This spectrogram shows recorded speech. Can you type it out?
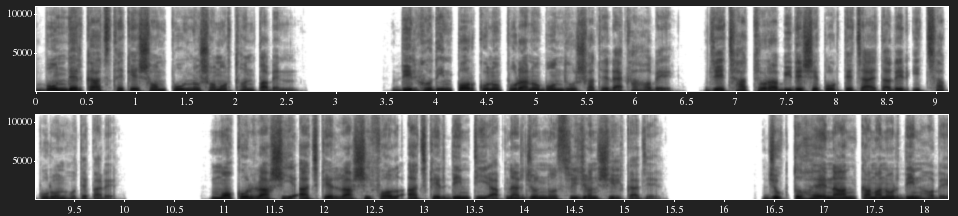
বোনদের কাছ থেকে সম্পূর্ণ সমর্থন পাবেন। দীর্ঘদিন পর কোনো পুরানো বন্ধুর সাথে দেখা হবে, যে ছাত্ররা বিদেশে পড়তে চায় তাদের ইচ্ছা পূরণ হতে পারে। মকর রাশি আজকের রাশিফল, আজকের দিনটি আপনার জন্য সৃজনশীল কাজে। যুক্ত হয়ে নাম কামানোর দিন হবে।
